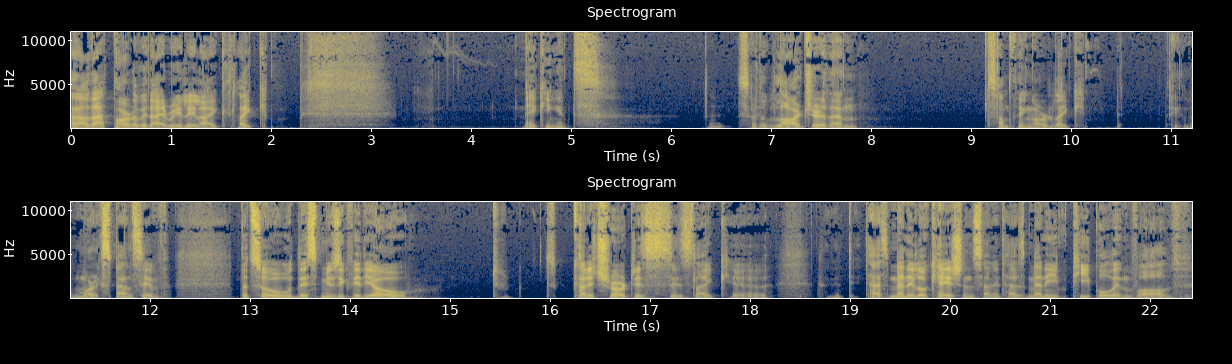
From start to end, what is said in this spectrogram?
And now that part of it I really like, like making it sort of larger than something or like more expensive. But so this music video, to, to cut it short, is is like uh, it has many locations and it has many people involved,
